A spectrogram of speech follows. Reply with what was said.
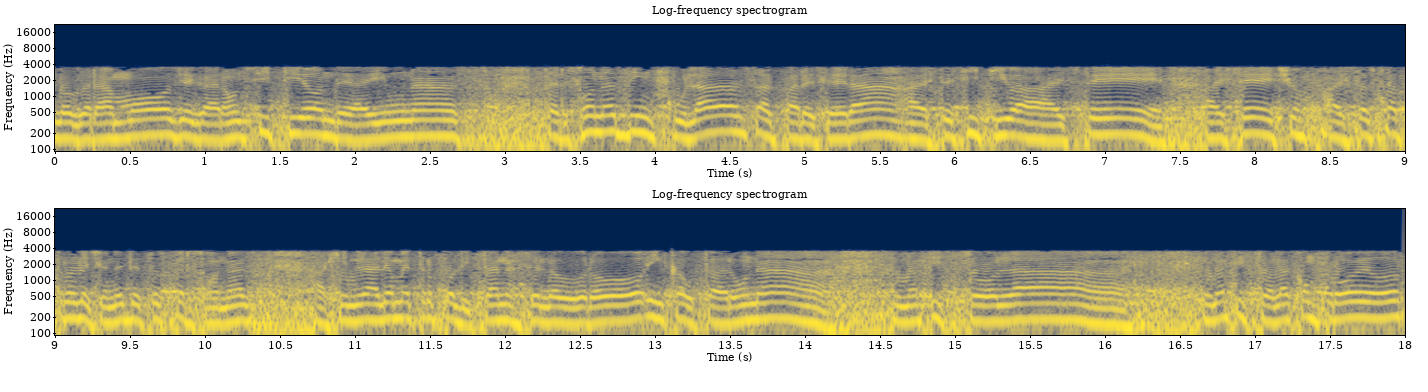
logramos llegar a un sitio donde hay unas personas vinculadas al parecer a, a este sitio, a este a este hecho, a estas cuatro lesiones de estas personas aquí en el área metropolitana se logró incautar una una pistola una pistola con proveedor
